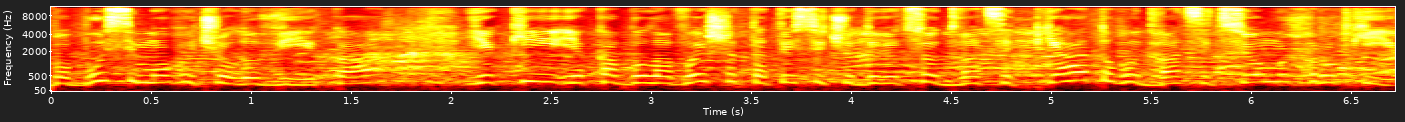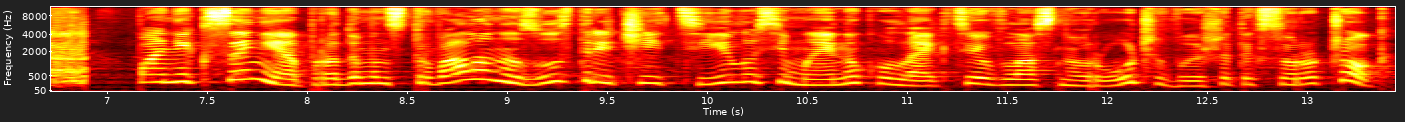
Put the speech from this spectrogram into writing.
бабусі мого чоловіка, які, яка була вишита 1925-27 років. Пані Ксенія продемонструвала на зустрічі цілу сімейну колекцію власноруч вишитих сорочок.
